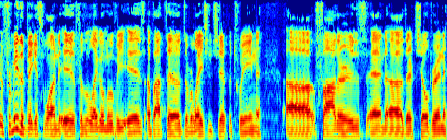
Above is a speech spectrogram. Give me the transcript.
me, for me, the biggest one is, for the Lego Movie is about the the relationship between uh, fathers and uh, their children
